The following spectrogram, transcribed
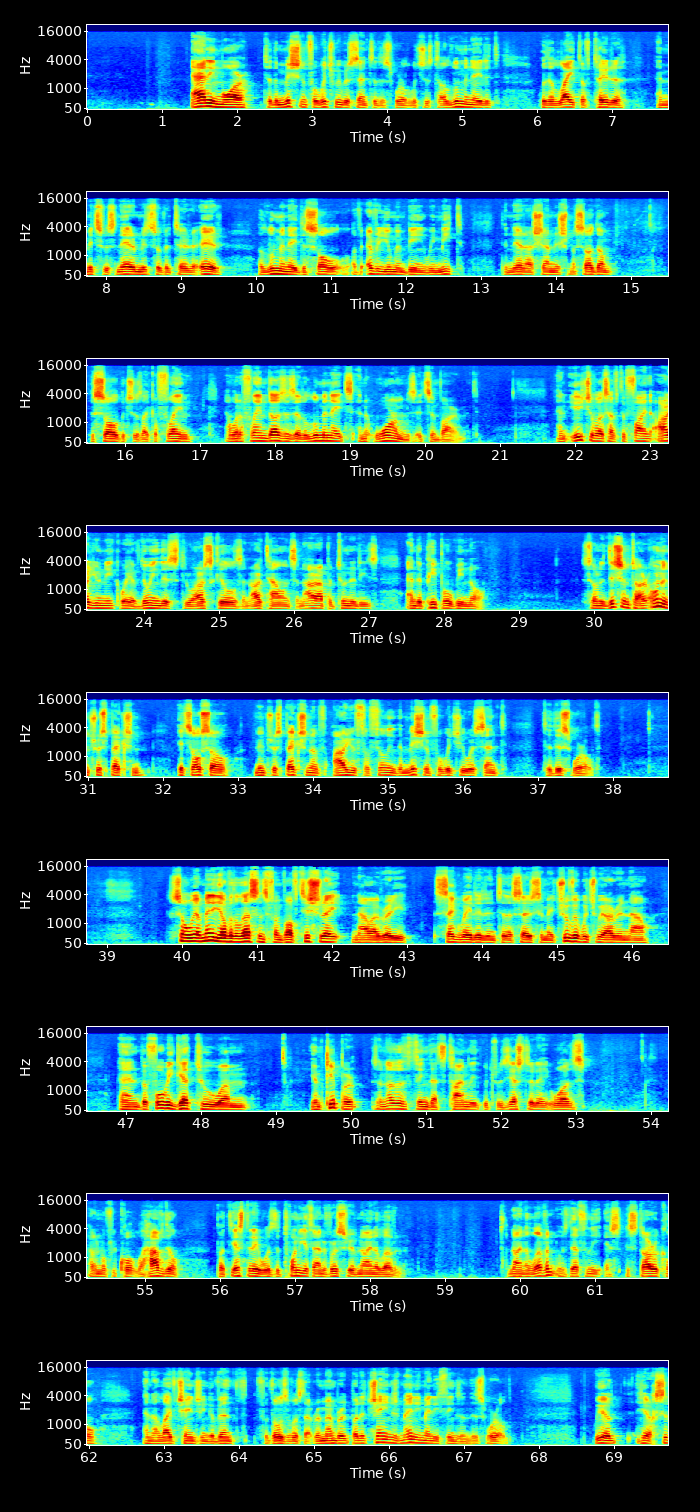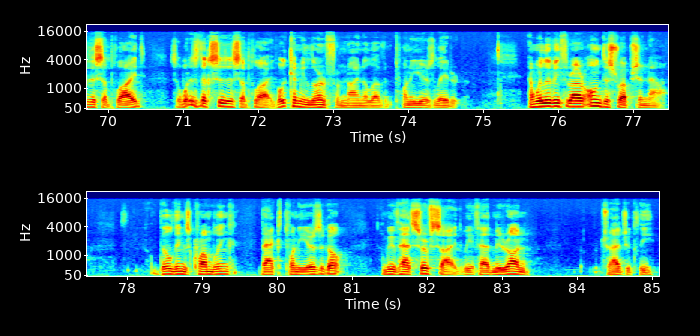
adding more to the mission for which we were sent to this world, which is to illuminate it with a light of Torah and mitzvahs ner, mitzvah Torah er, illuminate the soul of every human being we meet, the ner Hashem nishmasadam, the soul which is like a flame. And what a flame does is it illuminates and it warms its environment. And each of us have to find our unique way of doing this through our skills and our talents and our opportunities and the people we know. So, in addition to our own introspection, it's also an introspection of are you fulfilling the mission for which you were sent to this world? So we have many of the lessons from Vav Tishrei. Now I've already segued into the Simei Tshuva, which we are in now. And before we get to um, Yom Kippur, there's another thing that's timely, which was yesterday, was, I don't know if we call it Lahavdil, but yesterday was the 20th anniversary of 9 11. 9 11 was definitely a historical and a life changing event for those of us that remember it, but it changed many, many things in this world. We are here, Chassidus applied. So, what is the Chassidus applied? What can we learn from 9 11, 20 years later? And we're living through our own disruption now. Buildings crumbling back 20 years ago. We've had Surfside, we've had Meron, tragically,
